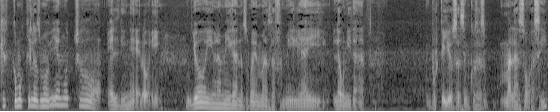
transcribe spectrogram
que como que los movía mucho el dinero y yo y una amiga nos mueve más la familia y la unidad porque ellos hacen cosas malas o así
